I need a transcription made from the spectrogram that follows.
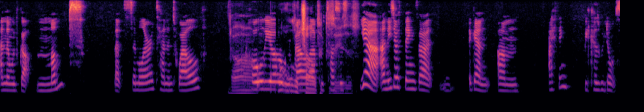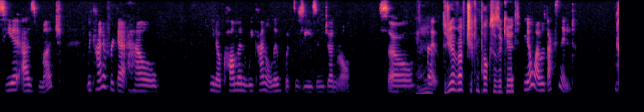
And then we've got mumps, that's similar, 10 and 12 Oh. polio, rubella, pertussis. diseases. Yeah, and these are things that, again, um, I think because we don't see it as much, we kind of forget how, you know, common we kind of live with disease in general. So, Yeah. but Did you ever have chicken pox as a kid? no, I was vaccinated.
